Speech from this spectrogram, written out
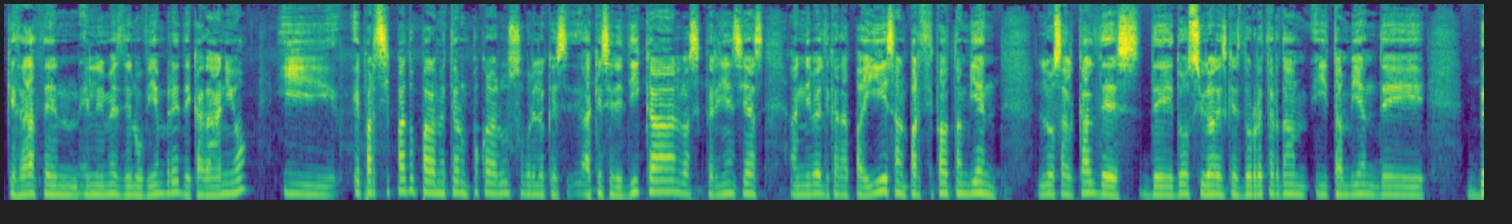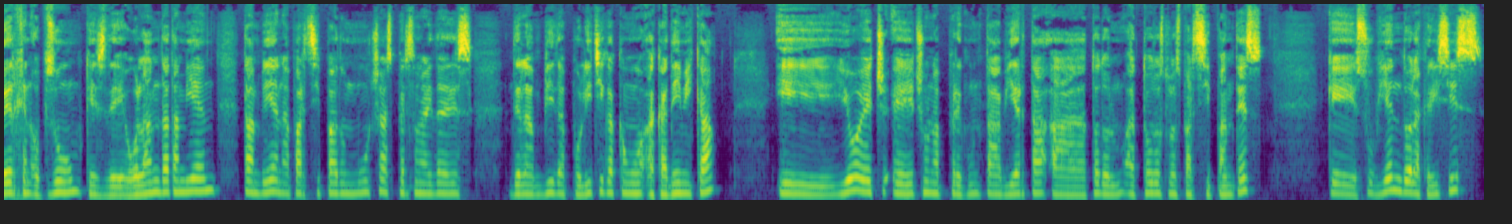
que se hace en, el mes de noviembre de cada año. Y he participado para meter un poco la luz sobre lo que a qué se dedican, las experiencias a nivel de cada país. Han participado también los alcaldes de dos ciudades, que es de Rotterdam y también de Bergen op Zoom, que es de Holanda también. También ha participado muchas personalidades de la vida política como académica. Y yo he hecho, he hecho una pregunta abierta a, todo, a todos los participantes, que subiendo la crisis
